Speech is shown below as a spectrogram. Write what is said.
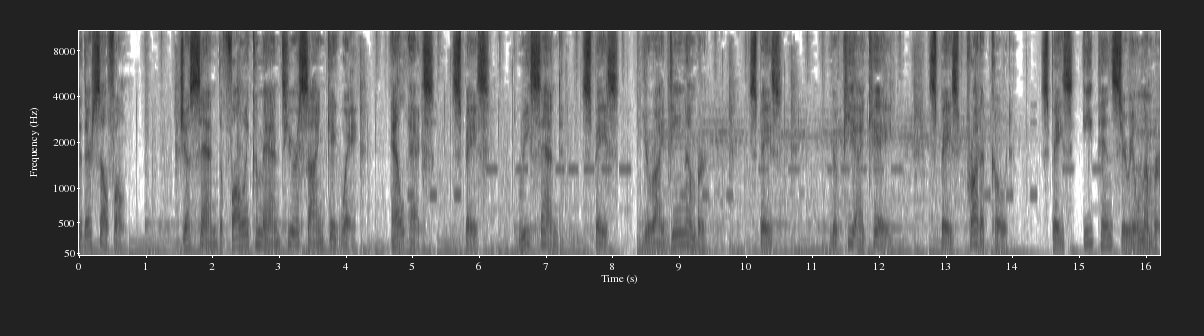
to their cell phone. Just send the following command to your assigned gateway. LX space resend space your ID number space your PIK space product code space ePIN serial number.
